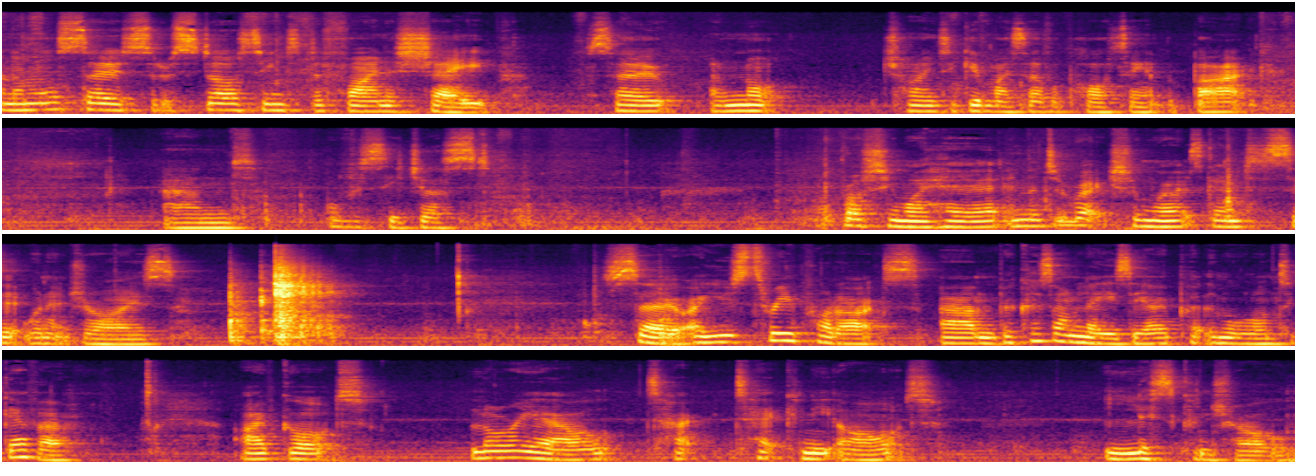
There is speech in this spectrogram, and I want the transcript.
and I'm also sort of starting to define a shape. So I'm not trying to give myself a parting at the back and obviously just brushing my hair in the direction where it's going to sit when it dries. So I use three products and because I'm lazy, I put them all on together. I've got L'Oreal Tecni Art Liss Control.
